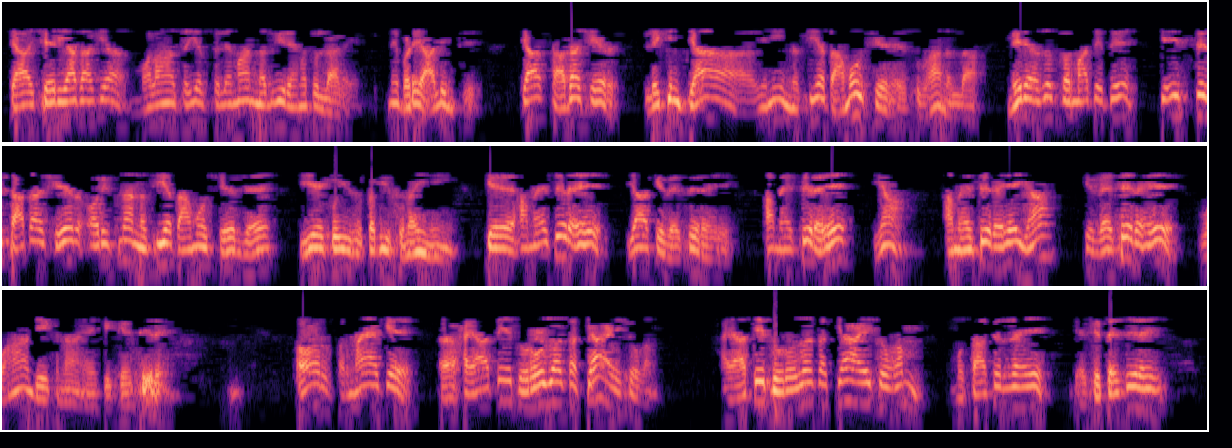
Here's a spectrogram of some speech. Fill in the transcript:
کیا شعر یاد آ گیا؟ مولانا سید سلیمان ندوی رحمت اللہ علیہ۔ اتنے بڑے عالم تھے۔ کیا سادہ شعر، لیکن کیا یعنی نصیحت آموز شعر ہے، سبحان اللہ۔ میرے حضرت فرماتے تھے کہ اس سے سادہ شعر اور اتنا نصیحت آموز شعر جو ہے، یہ کوئی کبھی سنا ہی نہیں۔ کہ ہم ایسے رہے یا کہ ویسے رہے۔ ہم ایسے رہے یا۔ ہم ایسے رہے یا کہ ویسے رہے۔ وہاں دیکھنا ہے کہ کیسے رہے۔ اور فرمایا کہ حیات دو روزہ کا کیا عیش و غم؟ حیات دو روزہ کا کیا عیش و غم؟ مسافر رہے جیسے تیسے رہے۔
